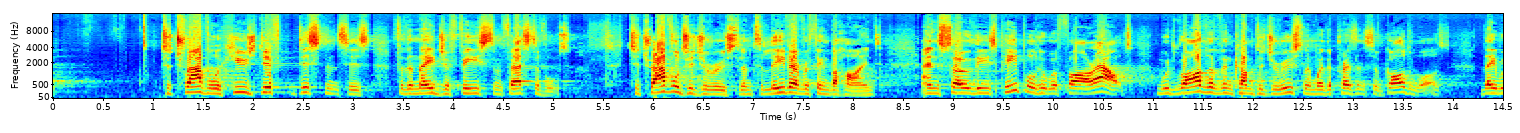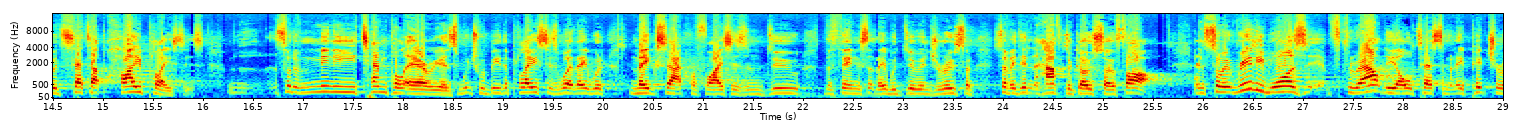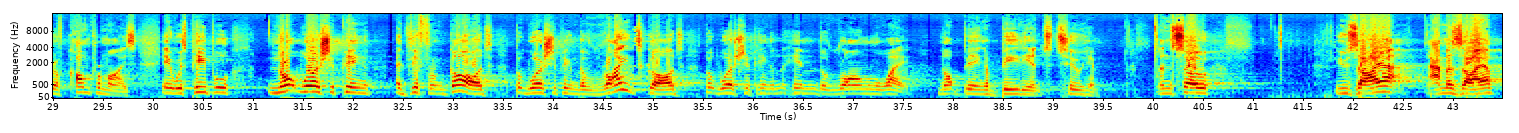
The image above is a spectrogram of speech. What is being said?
to travel huge distances for the major feasts and festivals to travel to Jerusalem, to leave everything behind. And so these people who were far out would, rather than come to Jerusalem where the presence of God was, they would set up high places, sort of mini temple areas, which would be the places where they would make sacrifices and do the things that they would do in Jerusalem, so they didn't have to go so far. And so it really was, throughout the Old Testament, a picture of compromise. It was people not worshipping a different God, but worshipping the right God, but worshipping him the wrong way, not being obedient to him. And so, Uzziah, Amaziah,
